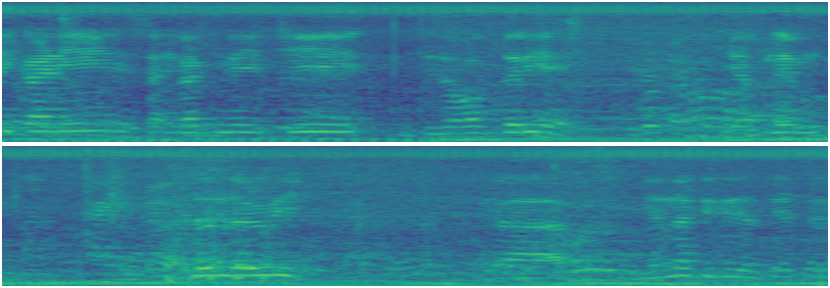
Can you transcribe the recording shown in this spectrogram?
ठिकाणी संघटनेची जी जबाबदारी आहे ती आपले मदन दळवी यांना दिली जाते. तर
